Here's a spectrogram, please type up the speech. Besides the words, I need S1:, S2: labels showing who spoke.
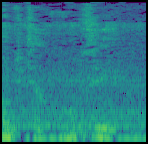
S1: まぶたをせ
